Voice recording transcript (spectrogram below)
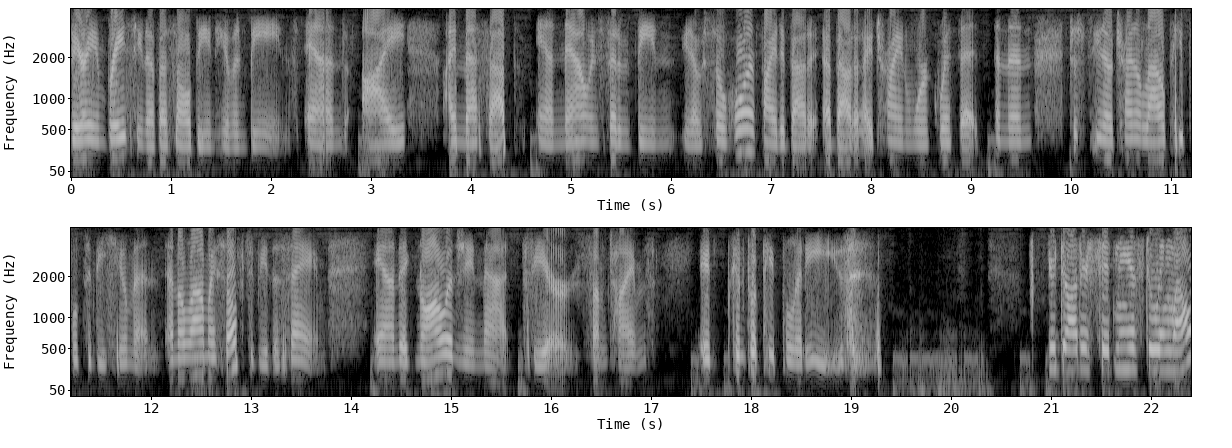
very embracing of us all being human beings. And i i mess up and now instead of being you know so horrified about it about it i try and work with it. And then just you know trying to allow people to be human and allow myself to be the same and acknowledging that fear sometimes it can put people at ease your daughter sydney is doing well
